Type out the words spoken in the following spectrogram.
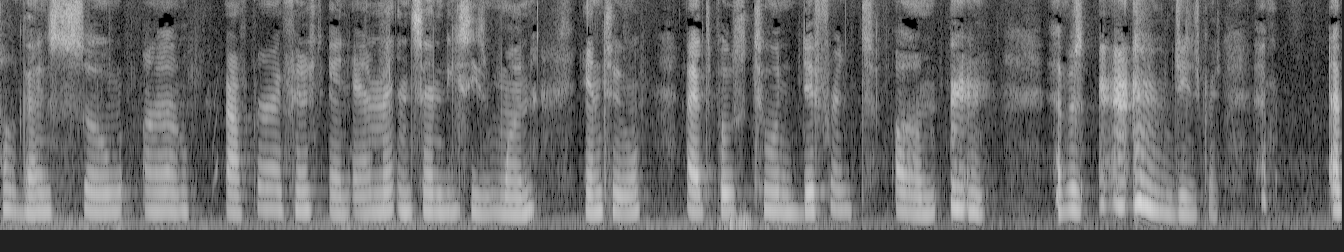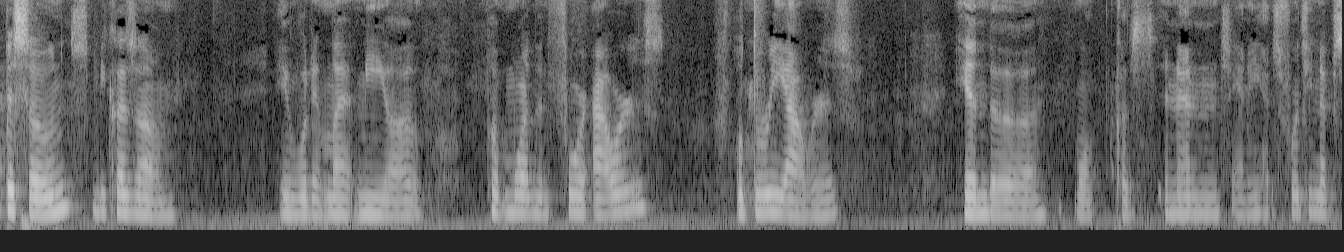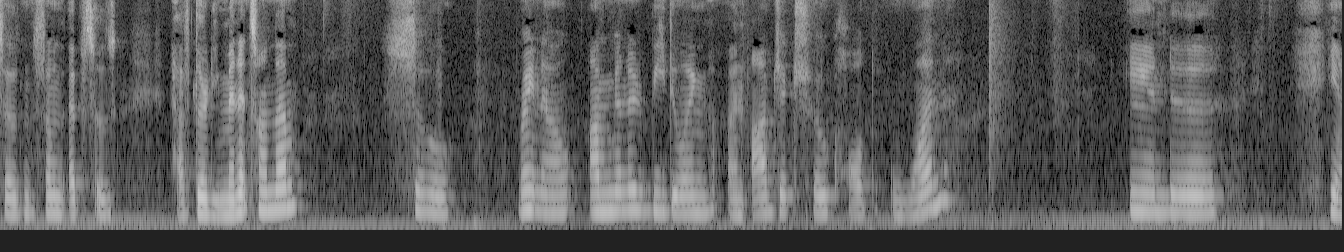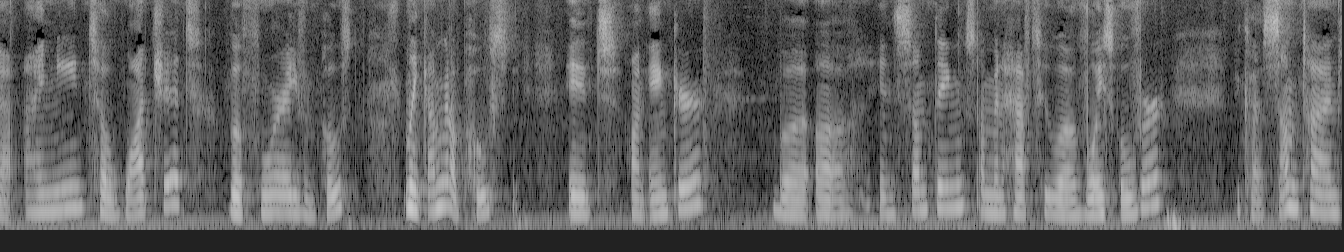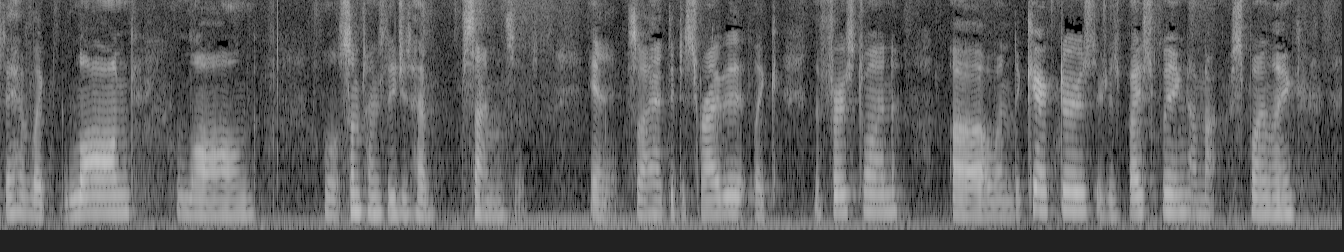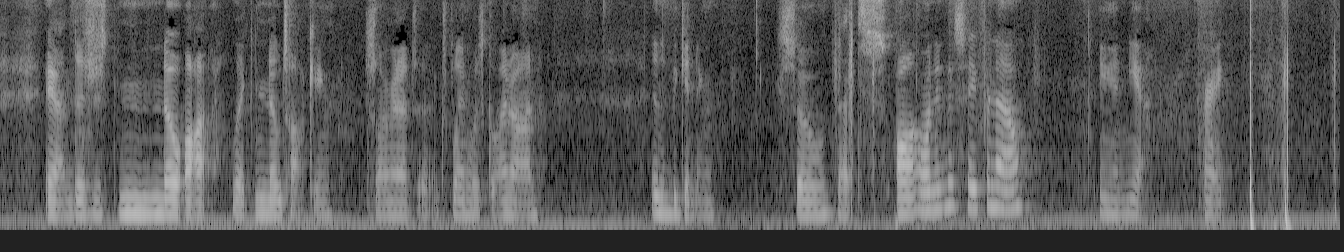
Hello, guys. So, um, after I finished Inanimate Insanity season one and two, I had to post two different um episodes. Jesus Christ, ep- episodes because um it wouldn't let me uh put more than four hours, well, three hours, and uh well, because Inanimate Insanity has fourteen episodes, and some of the episodes have 30 minutes on them. So, right now, I'm going to be doing an object show called One. And, uh, yeah, I need to watch it before I even post. Like, I'm going to post it on Anchor, but, uh, in some things, I'm going to have to, uh, voice over because sometimes they have, like, long, long, well, sometimes they just have silences in it. So I had to describe it. Like the first one, uh, when the characters they're just bicycling. I'm not spoiling, and there's just no uh, like no talking. So I'm gonna have to explain what's going on in the beginning. So that's all I wanted to say for now. And yeah, all right.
